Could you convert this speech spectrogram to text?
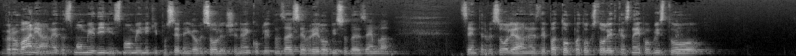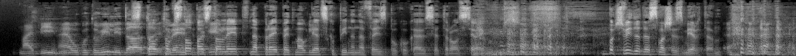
verovanja, ne? da smo mi edini, smo mi neki posebnega vesolja. Še ne vem, koliko let nazaj se je verjelo, v bistvu, da je Zemlja center vesolja, ne? zdaj pa toliko, pa toliko sto let kasneje, pa v bistvu naj bi ne? ugotovili, da. Sto, da sto, sto pa sto let naprej, pet malo gledati skupine na Facebooku, kaj vse trosijo. Boš videl, da smo še zmertem.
